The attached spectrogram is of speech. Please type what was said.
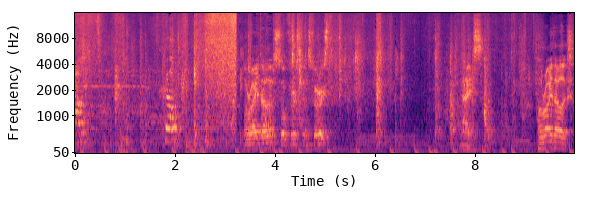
Help. Help. All right, Alex. So first things first. Nice. All right, Alex.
